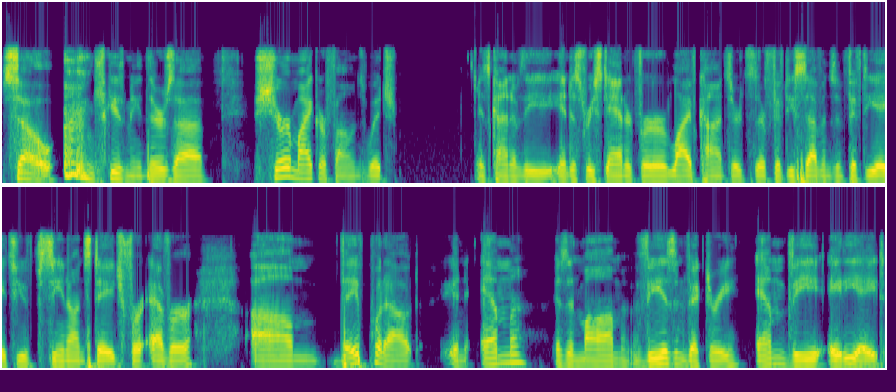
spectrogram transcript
So, excuse me. There's uh, Shure microphones, which is kind of the industry standard for live concerts. They're 57s and 58s you've seen on stage forever. Um, they've put out an M as in mom, V as in victory, MV88.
